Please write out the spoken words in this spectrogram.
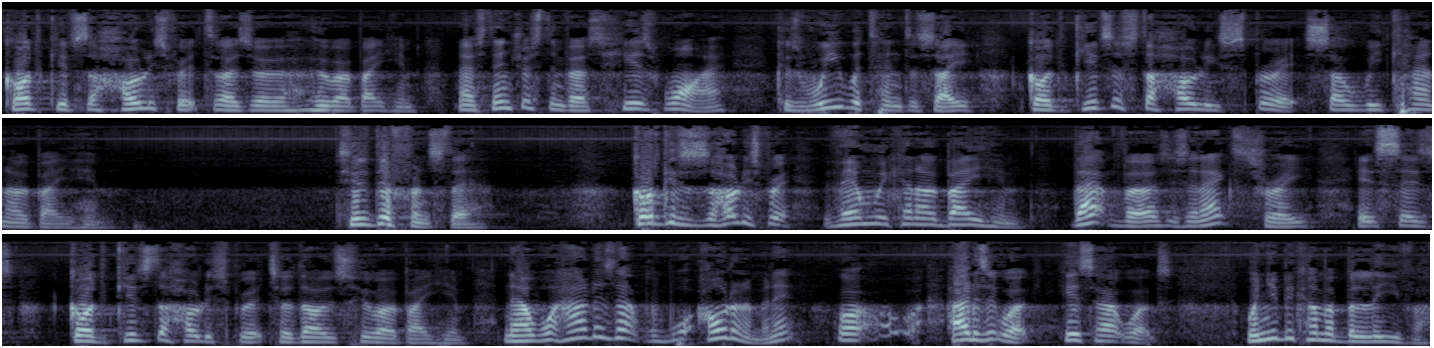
God gives the Holy Spirit to those who obey Him. Now, it's an interesting verse. Here's why. Because we would tend to say, God gives us the Holy Spirit so we can obey Him. See the difference there? God gives us the Holy Spirit, then we can obey Him. That verse is in Acts 3. It says, God gives the Holy Spirit to those who obey Him. Now, how does that, hold on a minute. How does it work? Here's how it works. When you become a believer,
